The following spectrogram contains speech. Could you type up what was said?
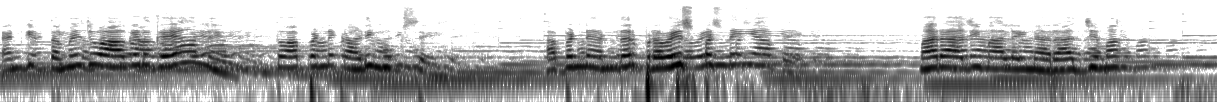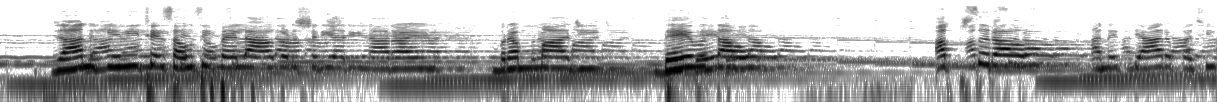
કારણ કે તમે જો આગળ ગયા ને, તો આપણને કાઢી મૂકશે. આપણને અંદર પ્રવેશ પણ નહીં આપે. મહારાજી માલયના રાજ્યમાં જાન કેવી છે? સૌથી પહેલા આગળ શ્રી હરિ નારાયણ, બ્રહ્માજી, દેવતાઓ, અપ્સરાઓ અને ત્યાર પછી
